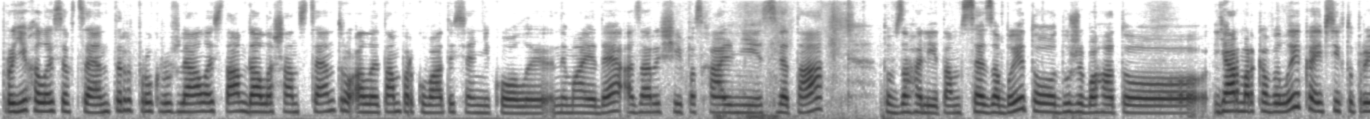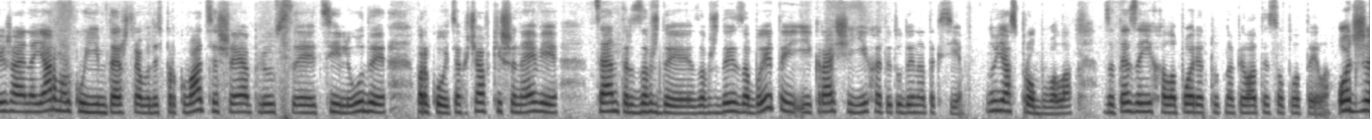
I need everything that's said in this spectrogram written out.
Проїхалася в центр, прокружлялась там, дала шанс центру, але там паркуватися ніколи немає де. А зараз ще й пасхальні свята. То взагалі там все забито, дуже багато ярмарка велика, і всі, хто приїжджає на ярмарку, їм теж треба десь паркуватися. Ще плюс е, ці люди паркуються. Хоча в Кишиневі центр завжди завжди забитий і краще їхати туди на таксі. Ну я спробувала. Зате заїхала поряд тут на Пілатес оплатила. Отже,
